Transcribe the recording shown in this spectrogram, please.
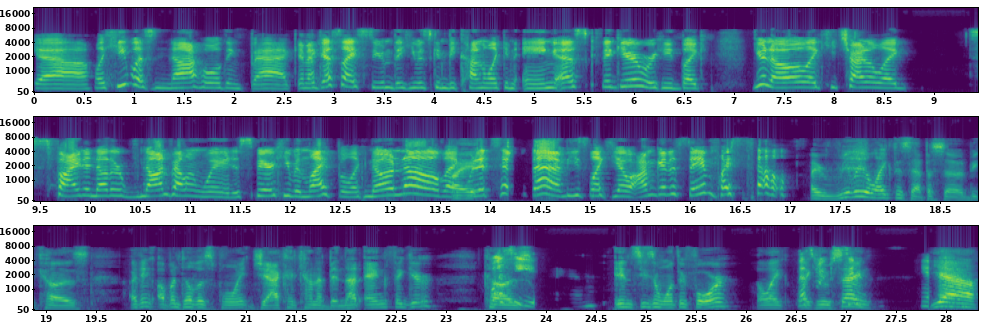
yeah, like he was not holding back. And I guess I assumed that he was gonna be kind of like an Aang esque figure where he'd like, you know, like he'd try to like find another non-violent way to spare human life, but like, no, no, like I- when it's him them, he's like, yo, I'm gonna save myself. I really like this episode because I think up until this point, Jack had kind of been that Aang figure. Was Because he? In season one through four, like That's like he was saying, yeah.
